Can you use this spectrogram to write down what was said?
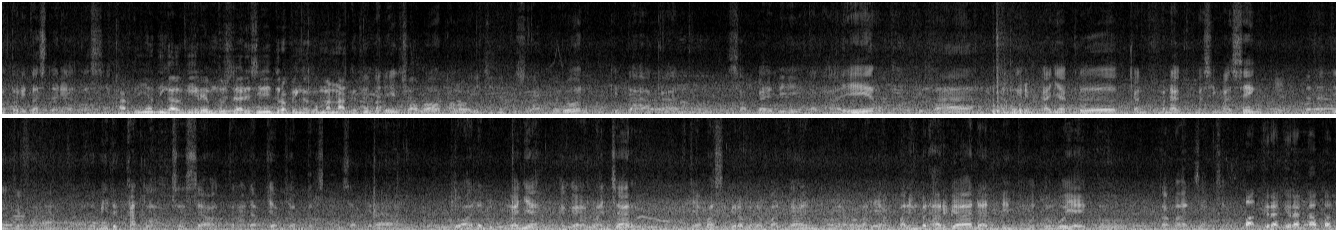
otoritas dari atasnya Artinya tinggal kirim terus dari sini dropping ke Kemenak gitu Pak? jadi insya Allah kalau izin itu sudah turun kita akan sampai di tanah air kita akan mengirimkannya ke kan kemenag masing-masing dan nanti jamaah lebih dekat lah aksesnya terhadap jam-jam tersebut. Saya kira doa dan dukungannya agar lancar jamaah segera mendapatkan oleh-oleh yang paling berharga dan ditunggu-tunggu yaitu tambahan zam-zam. Pak, kira-kira kapan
